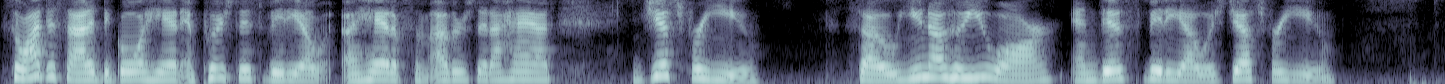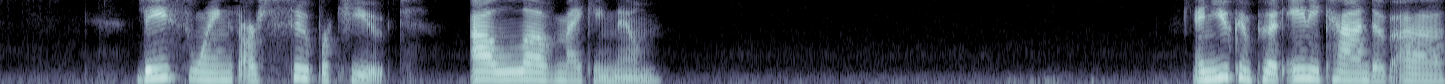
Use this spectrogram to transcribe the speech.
So I decided to go ahead and push this video ahead of some others that I had just for you. So you know who you are, and this video is just for you. These swings are super cute. I love making them. And you can put any kind of, uh,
